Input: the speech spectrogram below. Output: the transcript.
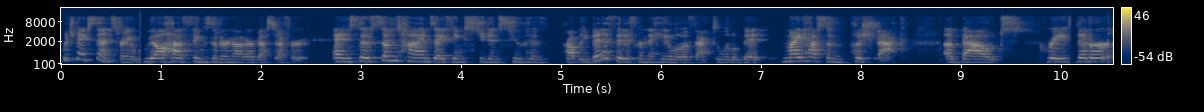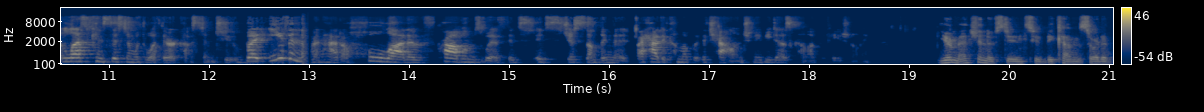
which makes sense, right? We all have things that are not our best effort. And so sometimes I think students who have probably benefited from the halo effect a little bit might have some pushback about grades that are less consistent with what they're accustomed to. But even I haven't had a whole lot of problems with, it's it's just something that I had to come up with a challenge, maybe does come up occasionally. Your mention of students who become sort of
